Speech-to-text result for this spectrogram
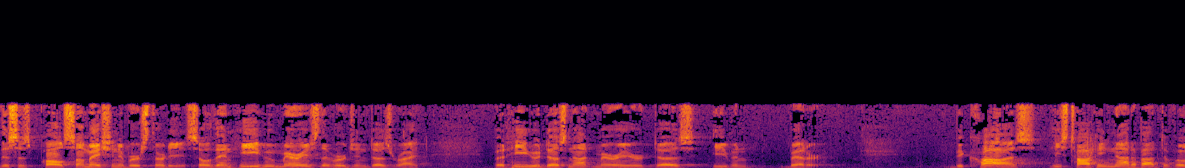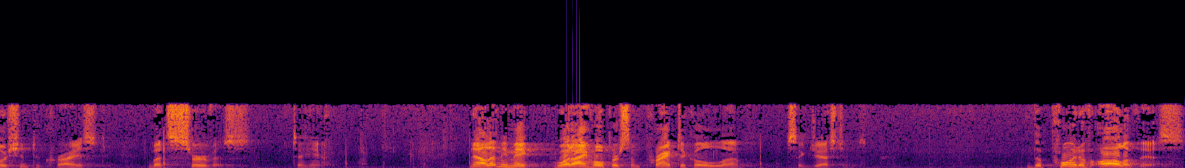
This is Paul's summation in verse 30. So then he who marries the virgin does right, but he who does not marry her does even better. Because he's talking not about devotion to Christ, but service to him. Now, let me make what I hope are some practical uh, suggestions. The point of all of this,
